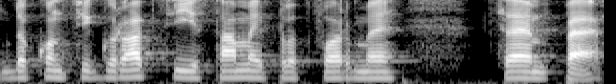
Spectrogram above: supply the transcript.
do konfiguracji samej platformy CMP.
